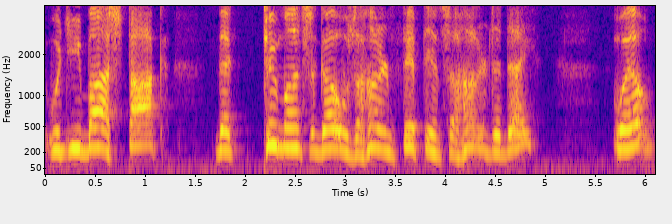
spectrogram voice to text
Would you buy stock that two months ago was 150 and it's 100 today? Well,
